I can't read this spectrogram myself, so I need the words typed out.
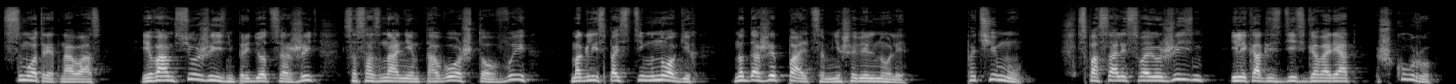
смотрят на вас, и вам всю жизнь придется жить с осознанием того, что вы могли спасти многих, но даже пальцем не шевельнули. Почему? Спасали свою жизнь или, как здесь говорят, шкуру?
